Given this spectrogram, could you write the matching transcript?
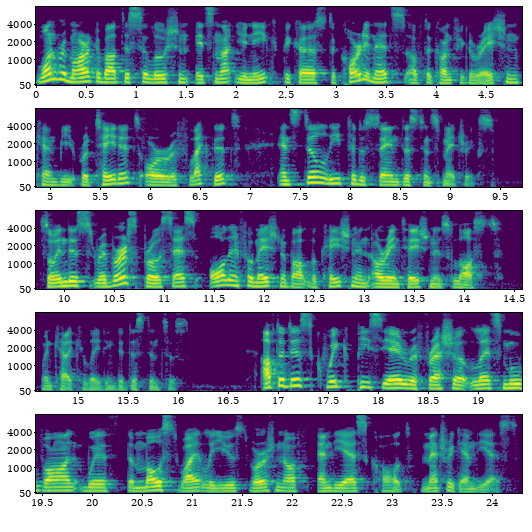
One remark about this solution, it's not unique because the coordinates of the configuration can be rotated or reflected and still lead to the same distance matrix. So in this reverse process, all information about location and orientation is lost when calculating the distances. After this quick PCA refresher, let's move on with the most widely used version of MDS called metric MDS.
